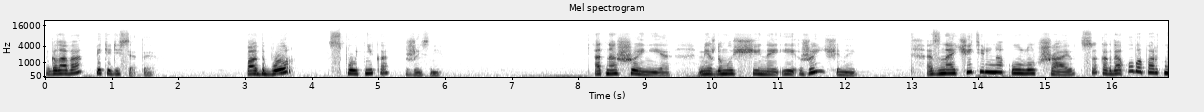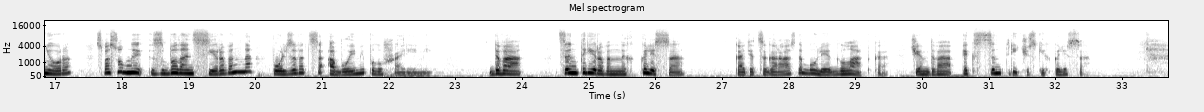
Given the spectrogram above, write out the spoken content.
Глава 50. Подбор спутника жизни. Отношения между мужчиной и женщиной значительно улучшаются, когда оба партнера способны сбалансированно пользоваться обоими полушариями. Два центрированных колеса катятся гораздо более гладко, чем два эксцентрических колеса.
